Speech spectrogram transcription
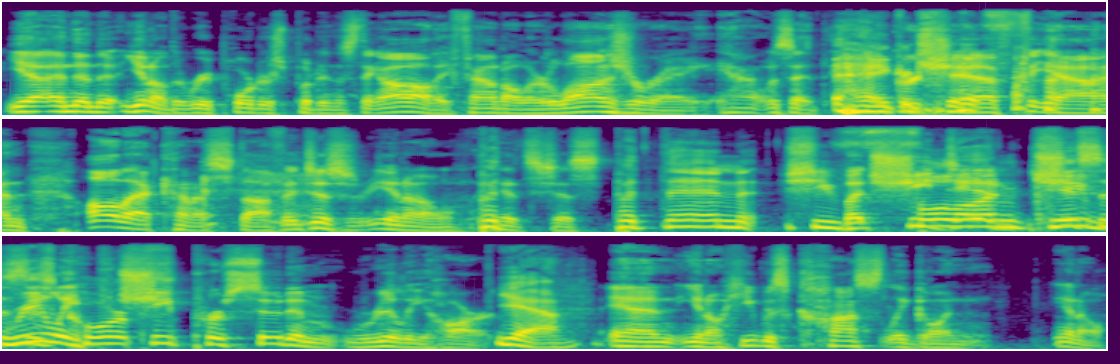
yeah, and then the, you know the reporters put in this thing. Oh, they found all her lingerie. Yeah, it was a Handkerchief. yeah, and all that kind of stuff. It just you know, it's just. But then she, But she did. on she really. She pursued him really hard. Yeah. and you know he was constantly going. You know,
